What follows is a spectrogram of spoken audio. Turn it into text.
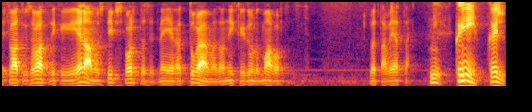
et vaata, kui sa vaatad ikkagi enamus tippsportlased meiega tugevamad on ikkagi tulnud maakohtadest. Võta või jäta. nii, kõik nii, kõll.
